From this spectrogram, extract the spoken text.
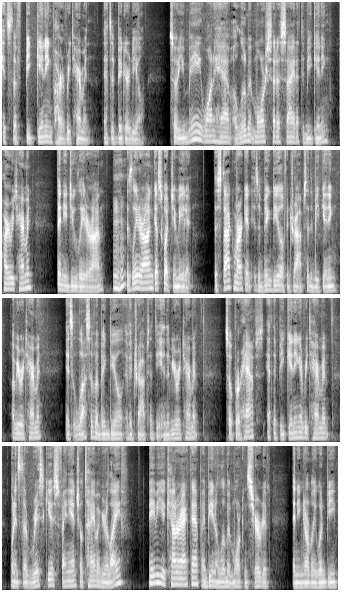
it's the beginning part of retirement that's a bigger deal. So you may want to have a little bit more set aside at the beginning part of retirement than you do later on. Because later on, guess what? You made it. The stock market is a big deal if it drops at the beginning of your retirement. It's less of a big deal if it drops at the end of your retirement. So perhaps at the beginning of retirement, when it's the riskiest financial time of your life, maybe you counteract that by being a little bit more conservative than you normally would be.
